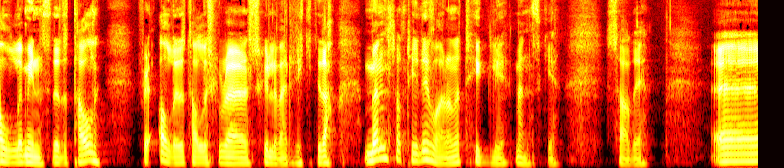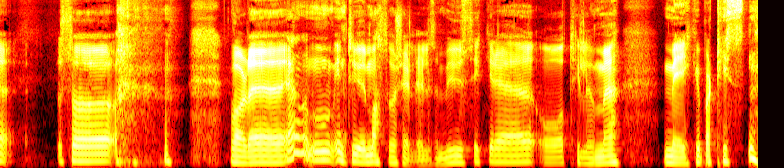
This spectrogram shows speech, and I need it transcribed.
alle minste detalj. Fordi alle detaljer skulle skulle være riktig. da. Men samtidig var han et hyggelig menneske, sa de. Eh, så var det ja, de intervjuet masse forskjellige liksom, musikere, og til og med makeupartisten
